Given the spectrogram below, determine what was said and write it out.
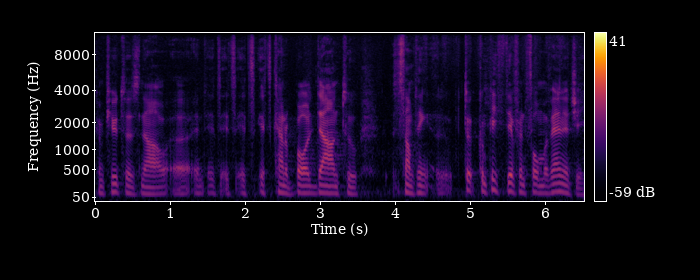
computers now, uh, and it, it's, it's, it's kind of boiled down to something, uh, to a completely different form of energy.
